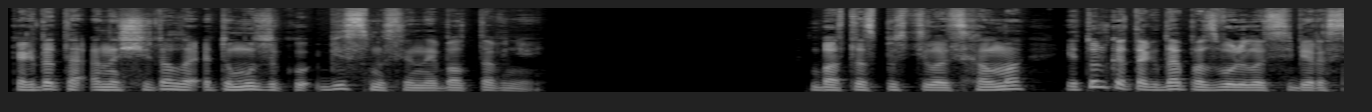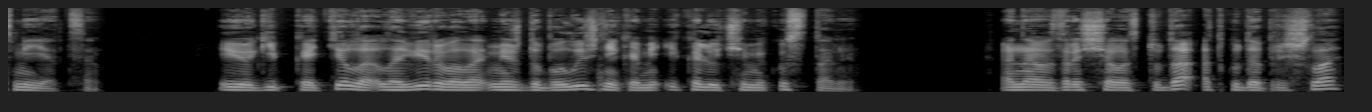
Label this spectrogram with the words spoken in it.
когда-то она считала эту музыку бессмысленной болтовней. Баста спустилась с холма и только тогда позволила себе рассмеяться. Ее гибкое тело лавировало между булыжниками и колючими кустами. Она возвращалась туда, откуда пришла,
